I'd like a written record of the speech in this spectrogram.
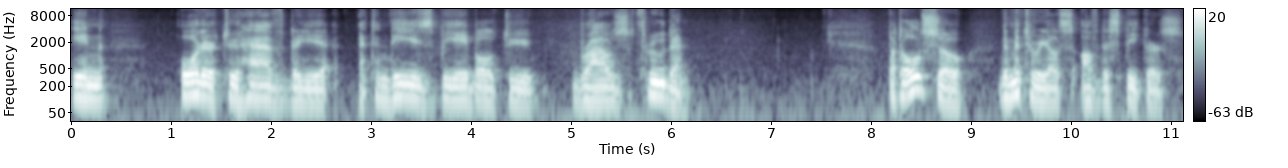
in order to have the attendees be able to browse through them, but also the materials of the speakers.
